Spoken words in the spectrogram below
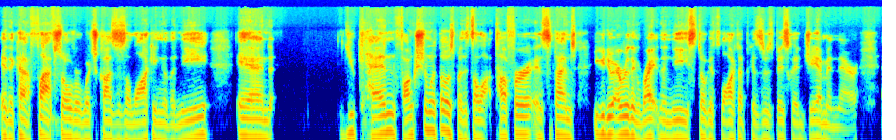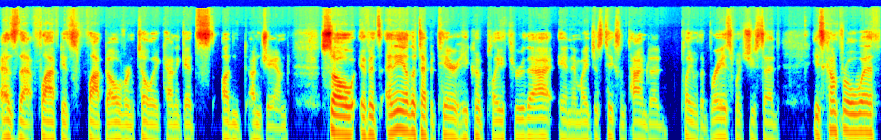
and it kind of flaps over, which causes a locking of the knee. And you can function with those, but it's a lot tougher. And sometimes you can do everything right, and the knee still gets locked up because there's basically a jam in there as that flap gets flapped over until it kind of gets un- unjammed. So if it's any other type of tear, he could play through that, and it might just take some time to play with a brace, which you said he's comfortable with,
